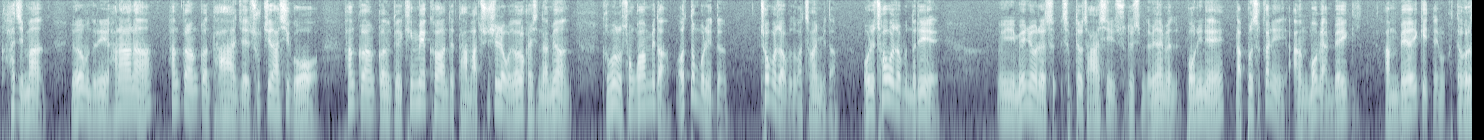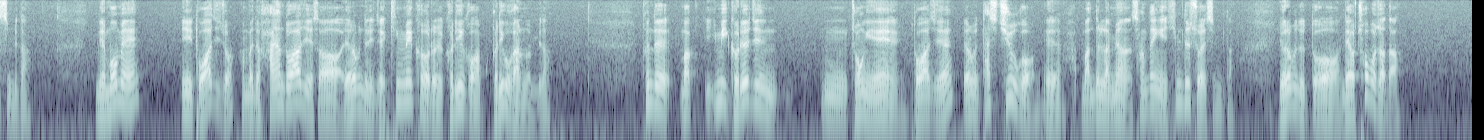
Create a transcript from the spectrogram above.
하지만 여러분들이 하나하나 한 건 한 건 다 이제 숙지를 하시고 한 건 한 건 그 킹메이커한테 다 맞추시려고 노력하신다면 그분은 성공합니다. 어떤 분이든 초보자분도 마찬가지입니다. 오히려 초보자분들이 이 매뉴얼에 습- 습득을 잘 하실 수도 있습니다. 왜냐하면 본인의 나쁜 습관이 안- 몸에 안 배어, 안 배어 있기 때문에 더 그렇습니다. 내 몸에 이 도화지죠. 한마디로 하얀 도화지에서 여러분들이 이제 킹메이커를 그리고 그리고 가는 겁니다. 근데 막 이미 그려진 음, 종이에 도화지에 여러분 다시 지우고 예, 하- 만들려면 상당히 힘들 수가 있습니다. 여러분들도 내가 초보자다.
